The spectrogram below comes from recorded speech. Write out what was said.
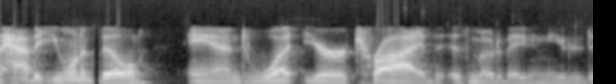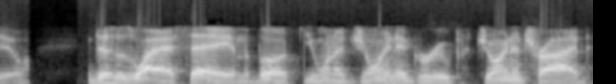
the habit you want to build and what your tribe is motivating you to do. This is why I say in the book, you want to join a group, join a tribe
